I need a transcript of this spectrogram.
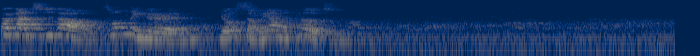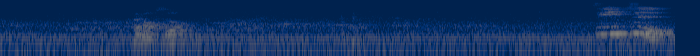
大家知道聪明的人有什么样的特质吗？看老师哦。机智、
